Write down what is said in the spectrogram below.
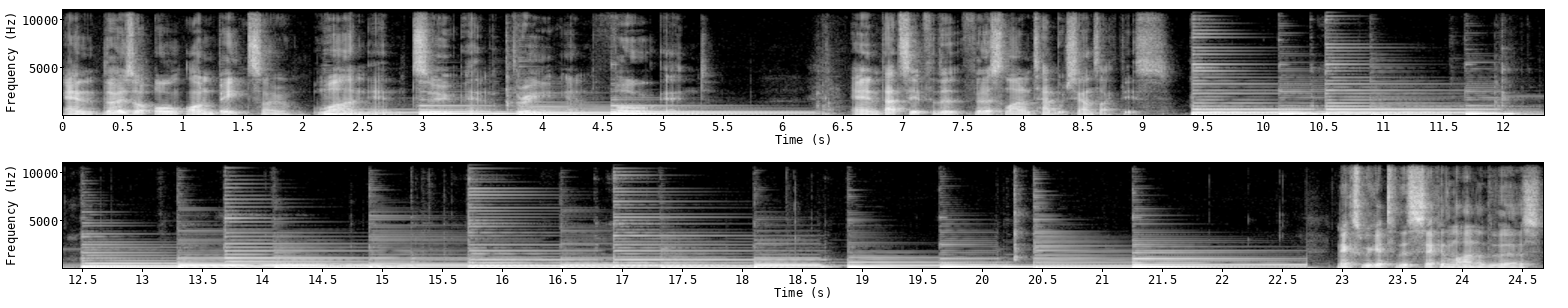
And those are all on beat, so one and two and three and four and... And that's it for the first line of tab, which sounds like this. We get to the second line of the verse,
